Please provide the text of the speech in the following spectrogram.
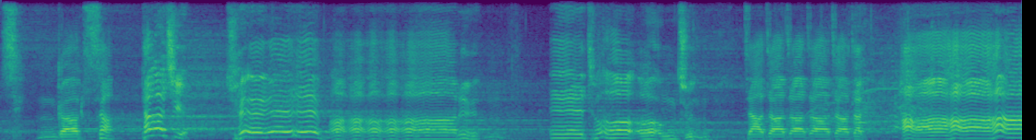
생각사. 다 같이 죄 많은 애정준. 짜자자자자자 아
